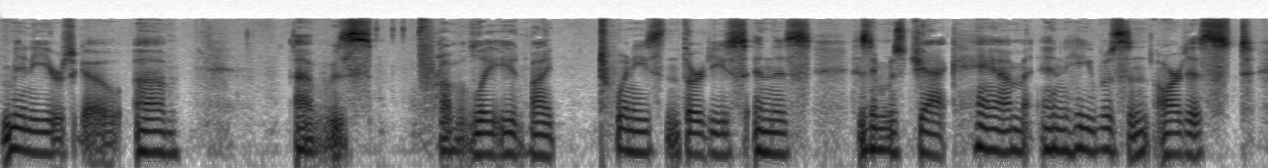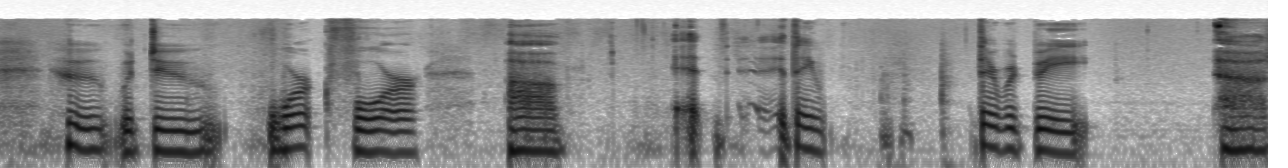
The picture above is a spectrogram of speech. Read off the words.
many years ago. Um, I was probably in my 20s and 30s, and this his name was Jack Hamm, and he was an artist who would do work for. Uh, they there would be uh,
